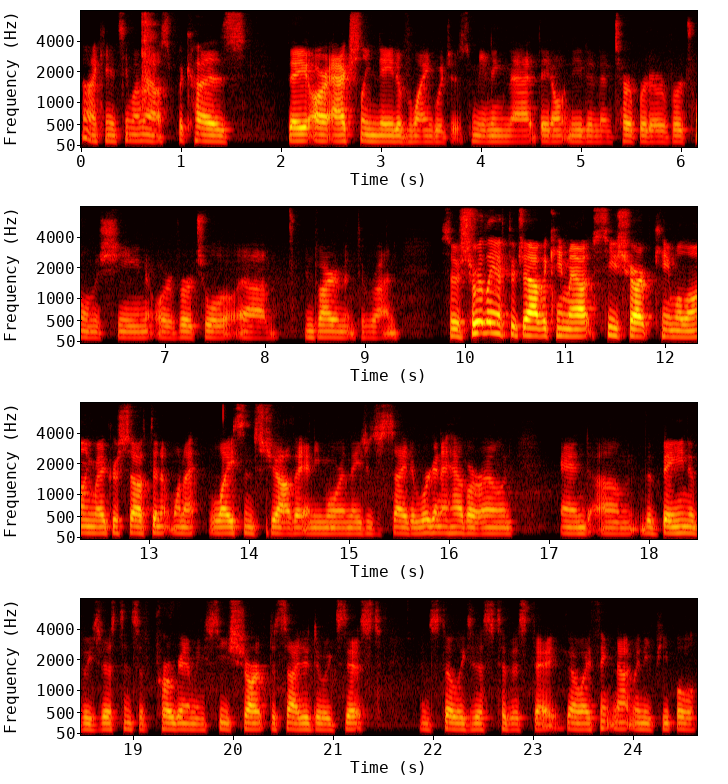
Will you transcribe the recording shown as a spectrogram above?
Oh, I can't see my mouse because they are actually native languages, meaning that they don't need an interpreter, virtual machine, or virtual um, environment to run. So shortly after Java came out, C Sharp came along. Microsoft didn't want to license Java anymore, and they just decided we're going to have our own. And um, the bane of existence of programming, C Sharp, decided to exist and still exists to this day, though I think not many people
